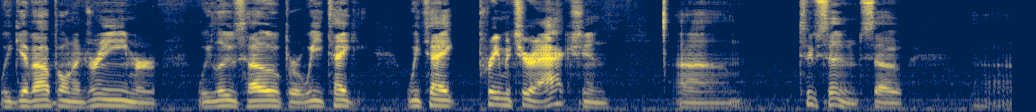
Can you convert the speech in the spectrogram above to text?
we give up on a dream or we lose hope or we take, we take premature action um, too soon. So uh,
